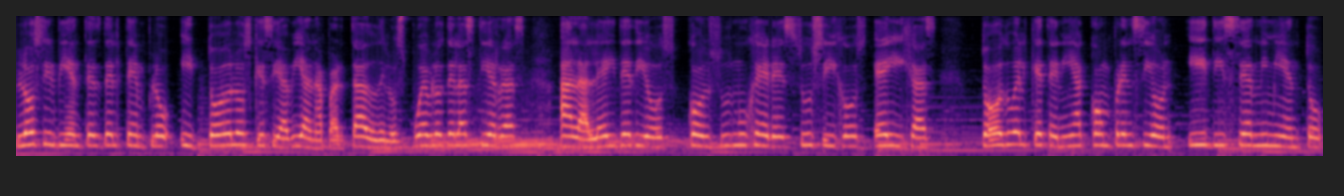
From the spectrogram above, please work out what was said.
los sirvientes del templo y todos los que se habían apartado de los pueblos de las tierras a la ley de Dios con sus mujeres, sus hijos e hijas, todo el que tenía comprensión y discernimiento,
